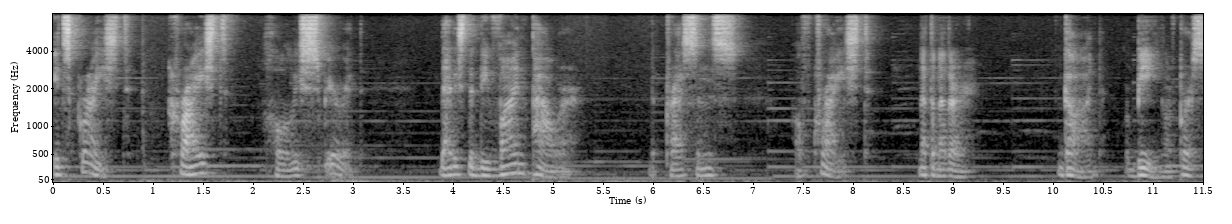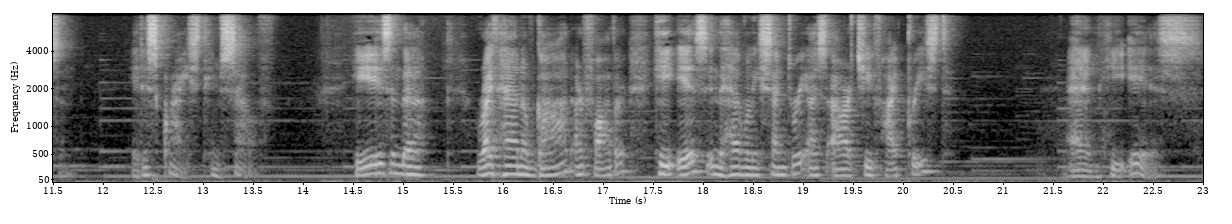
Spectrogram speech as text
It's Christ. Christ, Holy Spirit. That is the divine power, the presence of Christ, not another God or being or person. It is Christ Himself. He is in the right hand of God, our Father. He is in the heavenly sanctuary as our chief high priest. And He is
